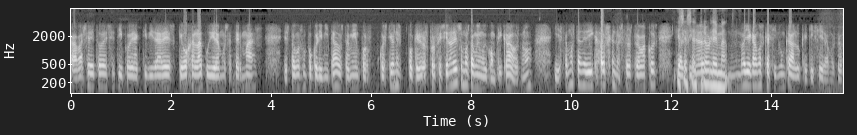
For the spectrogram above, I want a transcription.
a base de todo ese tipo de actividades, que ojalá pudiéramos hacer más, estamos un poco limitados también por cuestiones, porque los profesionales somos también muy complicados, ¿no? Y estamos tan dedicados en nuestros trabajos que al final no llegamos casi nunca a lo que quisiéramos. Pero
